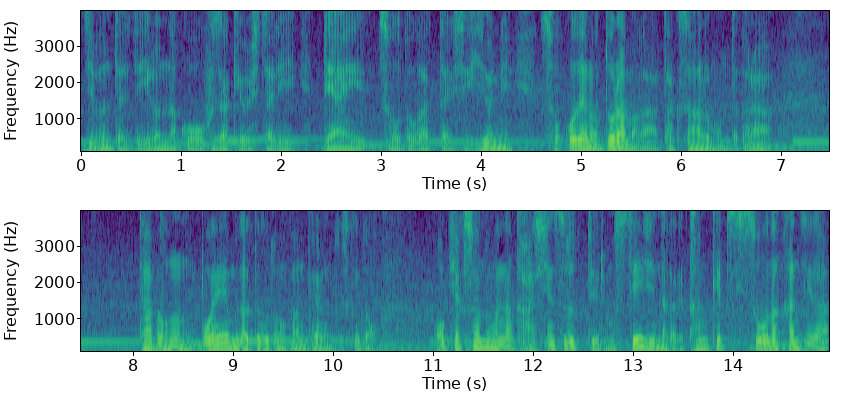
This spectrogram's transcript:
自分たちでいろんなこうふざけをしたり恋愛騒動があったりして非常にそこでのドラマがたくさんあるもんだから多分ボエームだったことも関係あるんですけどお客さんの方に何か発信するっていうよりもステージの中で完結しそうな感じが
